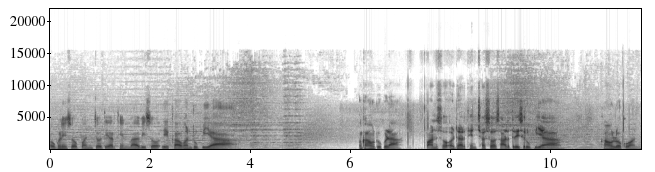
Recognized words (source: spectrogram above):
ઓગણીસો પંચોતેરથી બાવીસો એકાવન રૂપિયા. ઘઉં ટુકડા પાંચસો અઢારથી છસો સાડત્રીસ રૂપિયા. ઘઉં લોકવાનું.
